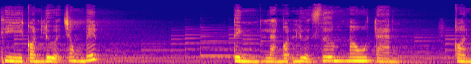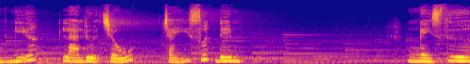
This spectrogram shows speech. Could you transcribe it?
thì còn lửa trong bếp. Tình là ngọn lửa rơm mau tàn, còn nghĩa là lửa chấu cháy suốt đêm. Ngày xưa,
